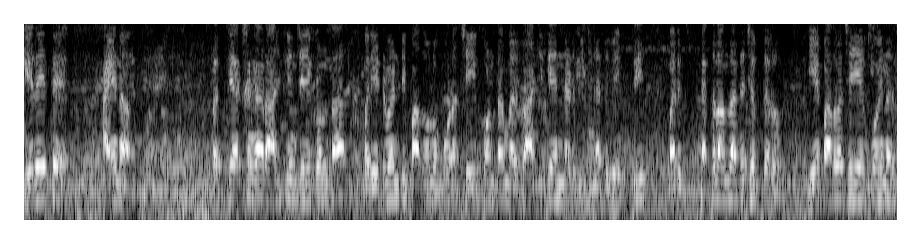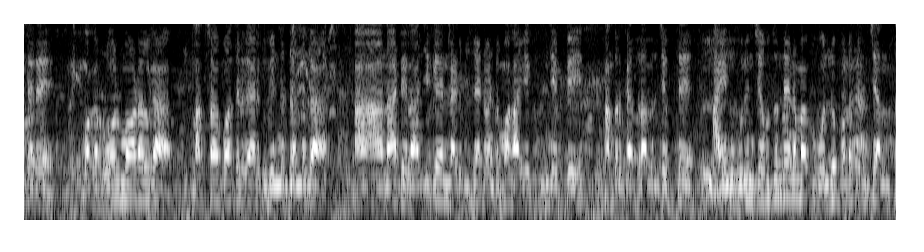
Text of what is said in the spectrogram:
ఏదైతే ఆయన ప్రత్యక్షంగా రాజకీయం చేయకుండా మరి ఎటువంటి పదవులు కూడా చేయకుండా మరి రాజకీయాన్ని నడిపించినట్టు వ్యక్తి మరి పెద్దలందరూ అయితే చెప్తారు. ఏ పదవి చేయకపోయినా సరే ఒక రోల్ మోడల్గా లక్షాపాతుడి గారికి వెన్నుదన్నుగా ఆ- ఆనాటి రాజకీయాన్ని నడిపించినటువంటి మహా వ్యక్తి అని చెప్పి అందరూ పెద్దలందరూ చెప్తే ఆయన గురించి చెబుతుంటేనే మాకు ఒళ్ళు పులకరించే అంత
